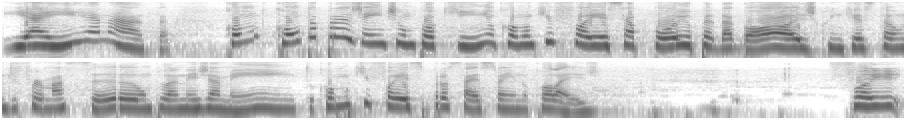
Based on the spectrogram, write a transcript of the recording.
E aí, Renata, como, conta para gente um pouquinho como que foi esse apoio pedagógico em questão de formação, planejamento, como que foi esse processo aí no colégio? Foi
